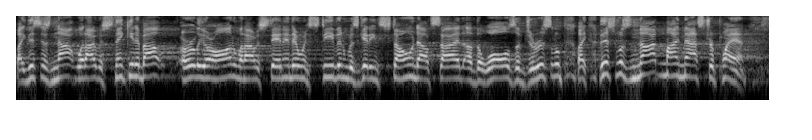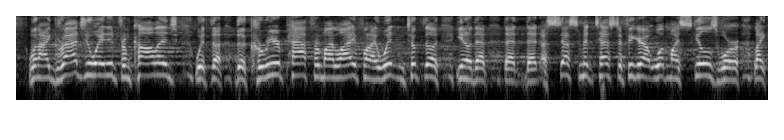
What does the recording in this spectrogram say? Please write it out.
Like, this is not what I was thinking about earlier on when I was standing there when Stephen was getting stoned outside of the walls of Jerusalem. Like, this was not my master plan. When I graduated from college with the, the career path for my life, when I went and took the, you know, that, that, that assessment test to figure out what my skills were, like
